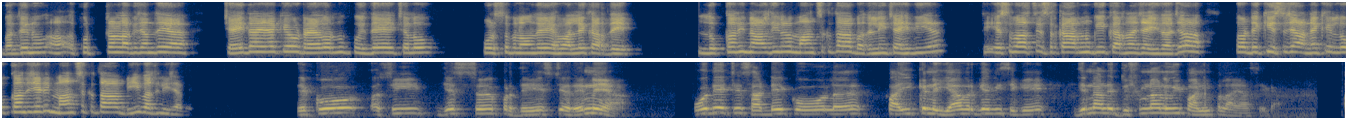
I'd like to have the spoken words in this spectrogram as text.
ਬੰਦੇ ਨੂੰ ਕੁੱਟਣ ਲੱਗ ਜਾਂਦੇ ਆ। ਚਾਹੀਦਾ ਹੈ ਕਿ ਉਹ ਡਰਾਈਵਰ ਨੂੰ ਪੁੱਛਦੇ, ਚਲੋ, ਪੁਲਿਸ ਬੁਲਾਉਂਦੇ, ਹਵਾਲੇ ਕਰਦੇ। ਲੋਕਾਂ ਦੀ ਨਾਲ ਦੀ ਨਾਲ ਮਾਨਸਿਕਤਾ ਬਦਲਣੀ ਚਾਹੀਦੀ ਹੈ। ਤੇ ਇਸ ਵਾਸਤੇ ਸਰਕਾਰ ਨੂੰ ਕੀ ਕਰਨਾ ਚਾਹੀਦਾ? ਜਾਂ ਤੁਹਾਡੇ ਕੀ ਸੁਝਾਅ ਨੇ ਕਿ ਲੋਕਾਂ ਦੀ ਜਿਹੜੀ ਮਾਨਸਿਕਤਾ ਵੀ ਬਦਲੀ ਜਾਵੇ? ਦੇਖੋ, ਅਸੀਂ ਜਿਸ ਪ੍ਰਦੇਸ਼ 'ਚ ਰਹਿੰਦੇ ਆ ਉਹਦੇ 'ਚ ਸਾਡੇ ਕੋਲ ਭਾਈ ਕਨਈਆ ਵਰਗੇ ਵੀ ਸੀਗੇ, ਜਿਨ੍ਹਾਂ ਨੇ ਦੁਸ਼ਮਣਾਂ ਨੂੰ ਵੀ ਪਾਣੀ ਪਿਲਾਇਆ ਸੀਗਾ।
